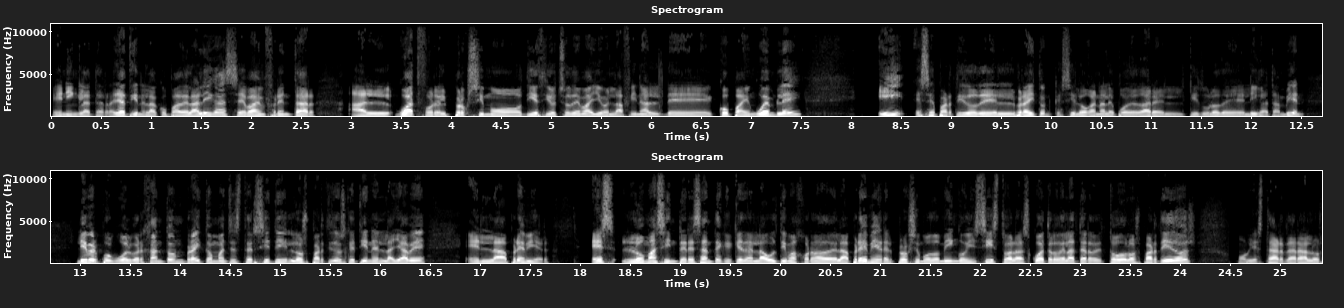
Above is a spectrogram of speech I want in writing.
en Inglaterra. Ya tiene la Copa de la Liga, se va a enfrentar al Watford el próximo 18 de mayo en la final de Copa en Wembley y ese partido del Brighton, que si lo gana le puede dar el título de liga también. Liverpool, Wolverhampton, Brighton, Manchester City, los partidos que tienen la llave en la Premier. Es lo más interesante que queda en la última jornada de la Premier. El próximo domingo, insisto, a las 4 de la tarde todos los partidos. Movistar dará los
